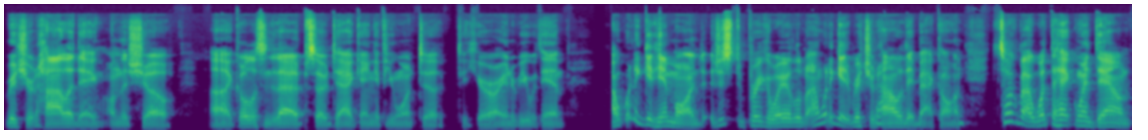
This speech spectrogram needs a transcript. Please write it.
Richard Holliday, on the show. Uh, go listen to that episode, tagging, if you want to to hear our interview with him. I want to get him on just to break away a little. I want to get Richard Holliday back on to talk about what the heck went down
